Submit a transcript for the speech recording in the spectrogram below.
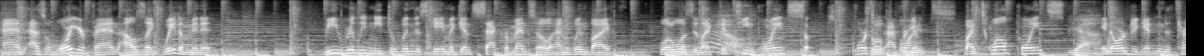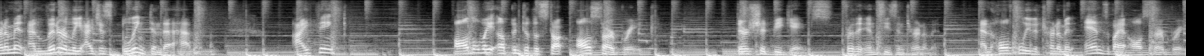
and as a Warrior fan, I was like, wait a minute, we really need to win this game against Sacramento and win by what was it like Wow. 15 points, 14 12 I forget points. by 12 points Yeah. in order to get into the tournament and literally I just blinked and that happened. I think all the way up into the star- All-Star break there should be games for the in-season tournament. And hopefully the tournament ends by All-Star break.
